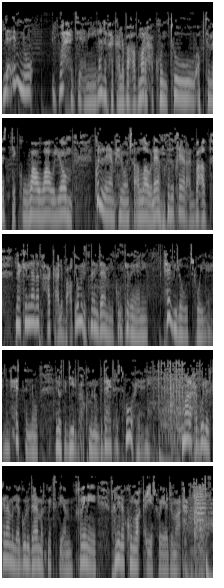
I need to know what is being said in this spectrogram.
لأنه الواحد يعني لا نضحك على بعض ما راح أكون too optimistic wow wow اليوم. كل الأيام حلوة إن شاء الله والأيام ما تتغير عن بعض. لكن لا نضحك على بعض. يوم الاثنين دائما يكون كذا يعني heavy load شوية يعني نحس إنه إنه ثقيل بحكم إنه بداية الأسبوع يعني. ما راح أقول الكلام اللي أقوله دائما في Mix PM خليني خليني أكون واقعية شوية يا جماعة.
